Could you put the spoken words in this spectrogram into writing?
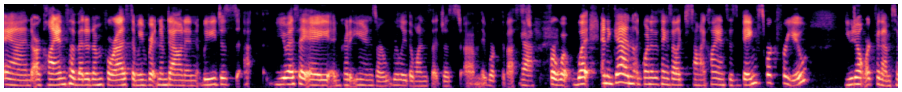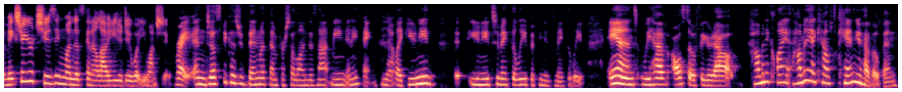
and our clients have vetted them for us and we've written them down and we just uh, USAA and credit unions are really the ones that just um, they work the best Yeah. for what what and again like one of the things I like to tell my clients is banks work for you you don't work for them. So make sure you're choosing one that's going to allow you to do what you want to do. Right. And just because you've been with them for so long does not mean anything. no. Like you need eh, you need to make the leap if you need to make the leap. And we have also figured out how many client how many accounts can you have open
